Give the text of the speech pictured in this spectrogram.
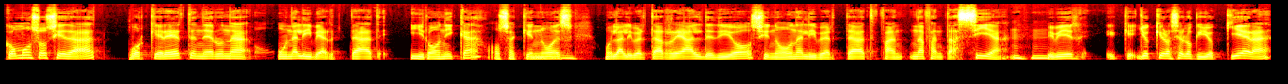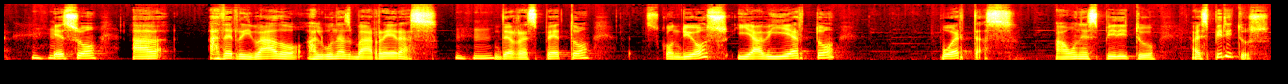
como sociedad, por querer tener una, una libertad irónica, o sea que no es la libertad real de Dios, sino una libertad, una fantasía, vivir, que yo quiero hacer lo que yo quiera, eso ha, ha, derribado algunas barreras de respeto con Dios y ha abierto puertas a un espíritu, a espíritus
